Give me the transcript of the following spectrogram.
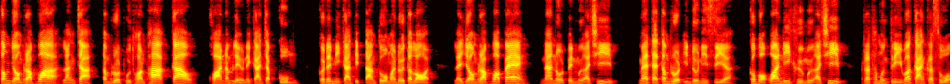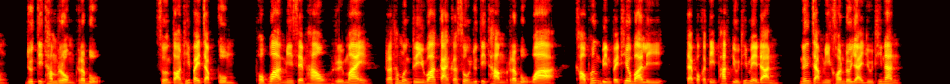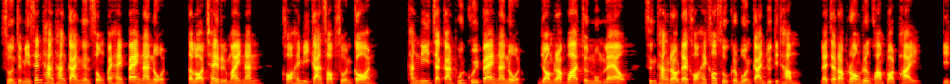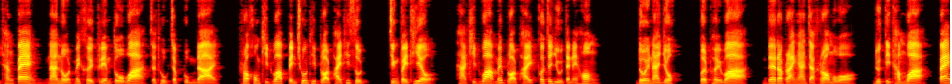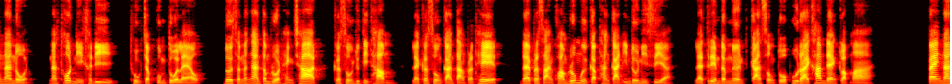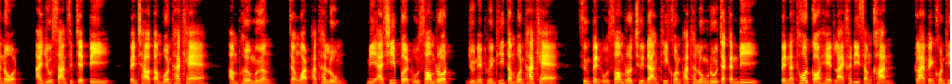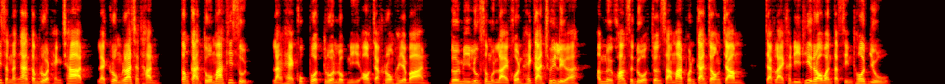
ต้องยอมรับว่าหลังจากตำรวจภูธรภาค 9 คว้าน้ำเหลวในการจับกลุ่มก็ได้มีการติดตามตัวมาโดยตลอด และยอมรับว่าแป้ง นาโนดเป็นมืออาชีพ แม้แต่ตำรวจอินโดนีเซียก็บอกว่านี่คือมืออาชีพ รัฐมนตรีว่าการกระทรวง ยุติธรรมรมระบุ ส่วนตอนที่ไปจับกลุ่ม พบว่ามีเซฟเฮาส์หรือไม่ รัฐมนตรีว่าการกระทรวงยุติธรรมระบุว่า เขาเพิ่งบินไปเที่ยวบาหลี แต่ปกติพักอยู่ที่เมดัน เนื่องจากมีคอนโดใหญ่อยู่ที่นั่น ส่วนจะมีเส้นทางทางการเงินส่งไปให้แป้งนาโนดตลอดใช่หรือไม่นั้น ขอให้มีการสอบสวนก่อน ทั้งนี้จากการพูดคุยแป้งนาโนดยอมรับว่าจนมุมแล้ว ซึ่งทางเราได้ขอให้เข้าสู่กระบวนการยุติธรรม และจะรับรองเรื่องความปลอดภัย อีกทั้งแป้งนาโนดไม่เคยเตรียมตัวว่าจะถูกจับกลุ่มได้ เพราะคงคิดว่าเป็นช่วงที่ปลอดภัยที่สุด จึงไปเที่ยว หากคิดว่าไม่ปลอดภัยก็จะอยู่แต่ในห้อง โดยนายก เปิดเผยว่าได้รับรายงานจากรอมว ยุติธรรมว่าแป้งนาโนด นักโทษหนีคดี ถูกจับกลุ่มตัวแล้ว โดยสำนักงานตำรวจแห่งชาติ กระทรวงยุติธรรม และกระทรวงการต่างประเทศ ได้ประสานความร่วมมือกับทางการอินโดนีเซีย และเตรียมดำเนินการส่งตัวผู้ร้ายข้ามแดนกลับมา แป้งนาโนด อายุ 37 ปี เป็นชาวตำบลท่าแคอำเภอเมือง จังหวัดพัทลุง มีอาชีพเปิดอู่ซ่อมรถ อยู่ในพื้นที่ตำบลท่าแคซึ่งเป็นอู่ซ่อมรถชื่อดังที่คนพัทลุงรู้จักกันดี เป็นนักโทษก่อเหตุหลายคดีสำคัญ กลายเป็นคนที่สำนักงานตำรวจแห่งชาติ และกรมราชทัณฑ์ต้องการตัวมากที่สุด หลังแหกคุกปลดตรวจหลบหนีออกจากโรงพยาบาล โดยมีลูกสมุนหลายคนให้การช่วยเหลืออำนวยความสะดวกจนสามารถพ้นการจองจำจากหลายคดีที่รอวันตัดสินโทษอยู่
